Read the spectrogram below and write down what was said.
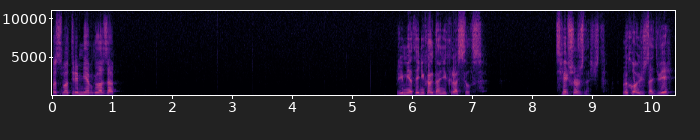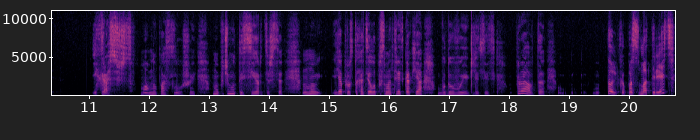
Посмотри мне в глаза. При мне ты никогда не красился. Теперь что же значит? Выходишь за дверь и красишься. Мам, ну послушай, ну почему ты сердишься? Ну, я просто хотела посмотреть, как я буду выглядеть. Правда. Только посмотреть?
